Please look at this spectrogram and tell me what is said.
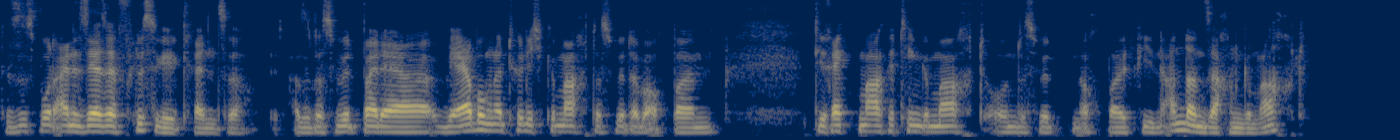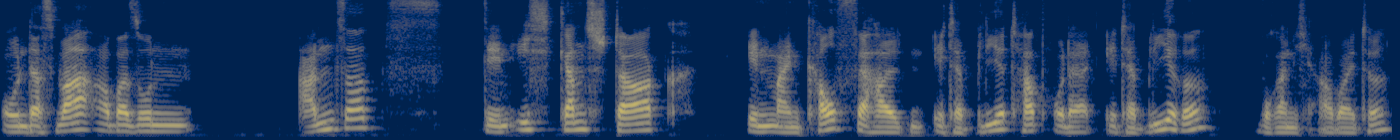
Das ist wohl eine sehr, sehr flüssige Grenze. Also das wird bei der Werbung natürlich gemacht, das wird aber auch beim Direktmarketing gemacht und es wird noch bei vielen anderen Sachen gemacht. Und das war aber so ein Ansatz, den ich ganz stark in mein Kaufverhalten etabliert habe oder etabliere, woran ich arbeite,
